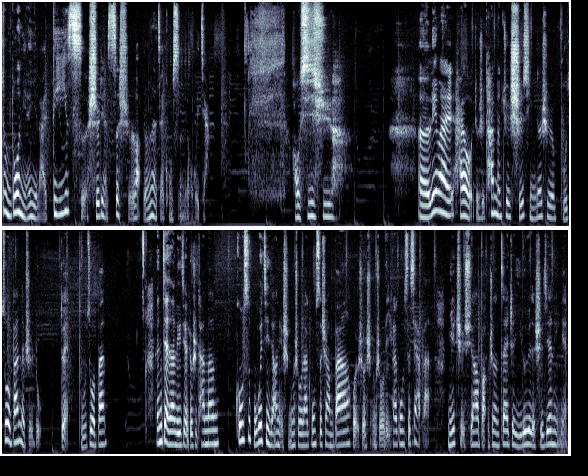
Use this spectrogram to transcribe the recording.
这么多年以来第一次十点四十了，仍然在公司没有回家，好唏嘘啊。呃，另外还有就是他们却实行的是不坐班的制度，对，不坐班，很简单理解就是他们。公司不会计较你什么时候来公司上班，或者说什么时候离开公司下班，你只需要保证在这一个月的时间里面，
